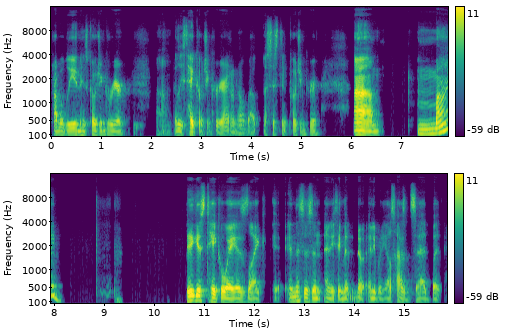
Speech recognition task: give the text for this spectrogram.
probably in his coaching career, um, at least head coaching career. I don't know about assistant coaching career. Um, my biggest takeaway is like, and this isn't anything that no, anybody else hasn't said, but –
